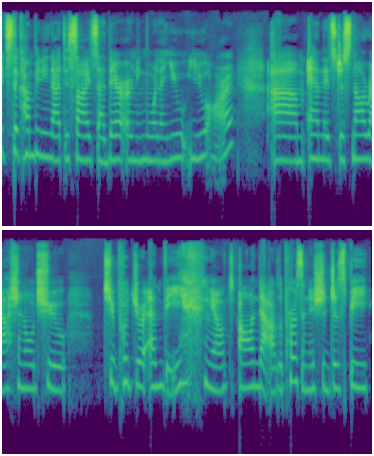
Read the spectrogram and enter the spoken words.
it's the company that decides that they're earning more than you you are, um, and it's just not rational to to put your envy, you know, on that other person. It should just be,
